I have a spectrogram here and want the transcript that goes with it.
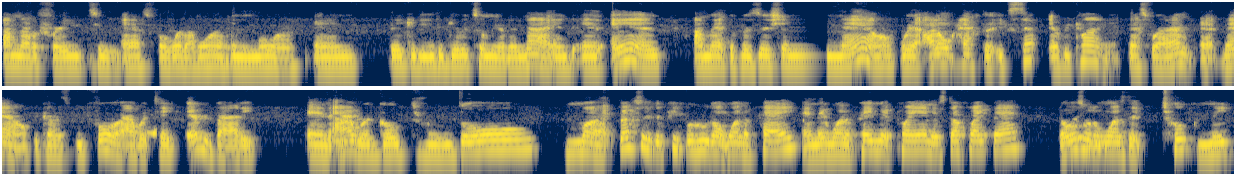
I'm not afraid to ask for what I want anymore. And they could either give it to me or they're not. And and and I'm at the position now where I don't have to accept every client. That's where I'm at now because before I would take everybody and I would go through so much, especially the people who don't want to pay and they want a payment plan and stuff like that. Those were the mm-hmm. ones that took me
